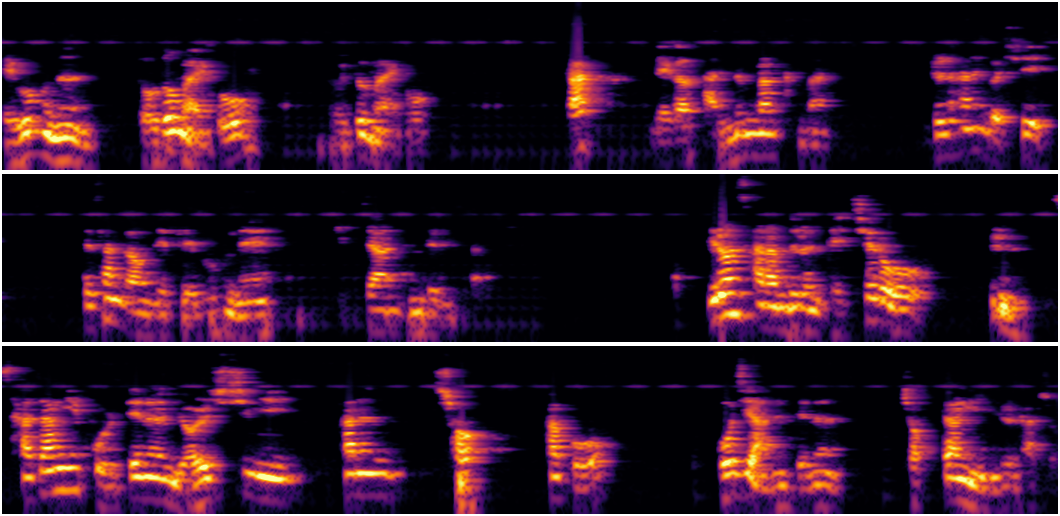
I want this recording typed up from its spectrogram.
대부분은 너도 말고 너도 말고 딱 내가 받는 만큼만 일을 하는 것이 세상 가운데 대부분의 직장인들입니다. 이런 사람들은 대체로 사장이 볼 때는 열심히 하는 척 하고 보지 않을 때는 적당히 일을 하죠.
